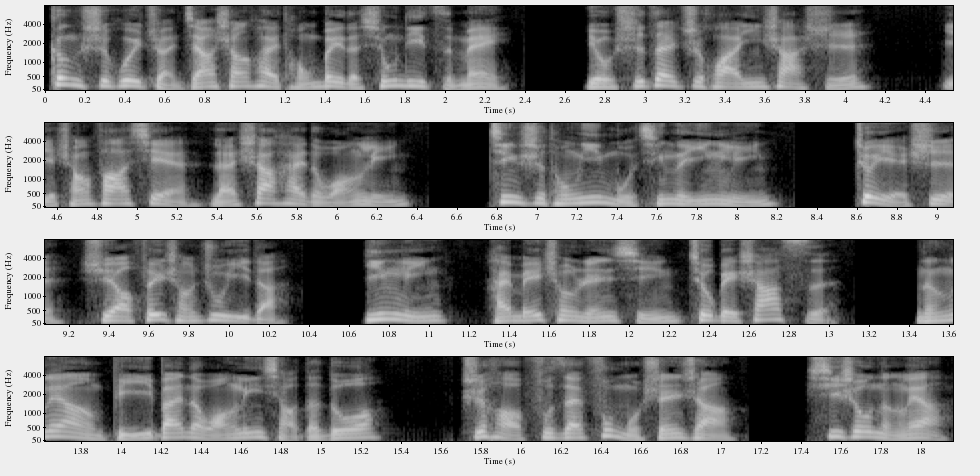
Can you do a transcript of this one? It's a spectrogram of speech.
更是会转家伤害同辈的兄弟姊妹。有时在制化阴煞时，也常发现来杀害的亡灵，竟是同一母亲的阴灵，这也是需要非常注意的。阴灵还没成人形就被杀死，能量比一般的亡灵小得多，只好附在父母身上吸收能量。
